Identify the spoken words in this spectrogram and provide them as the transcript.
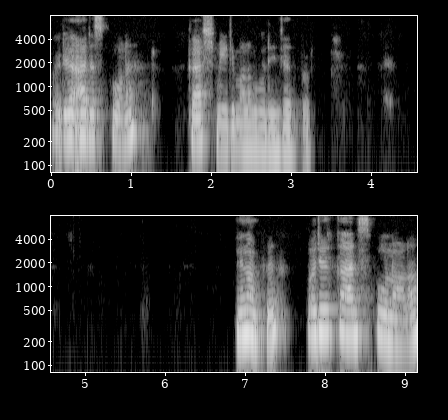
ഒരു അര സ്പൂണ് കാശ്മീരി മുളക് പൊടിയും ചേർത്ത് ഇനി നമുക്ക് ഒരു കാൽ സ്പൂണോളം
